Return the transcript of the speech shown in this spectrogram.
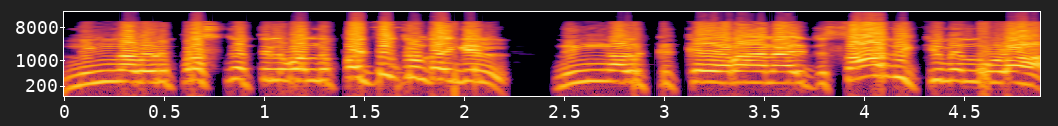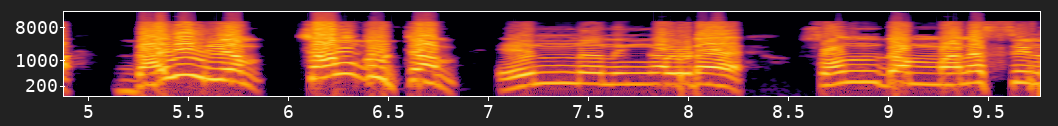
നിങ്ങൾ ഒരു പ്രശ്നത്തിൽ വന്ന് പെട്ടിട്ടുണ്ടെങ്കിൽ നിങ്ങൾക്ക് കയറാനായിട്ട് സാധിക്കുമെന്നുള്ള ധൈര്യം ചങ്കുറ്റം എന്ന് നിങ്ങളുടെ സ്വന്തം മനസ്സിൽ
